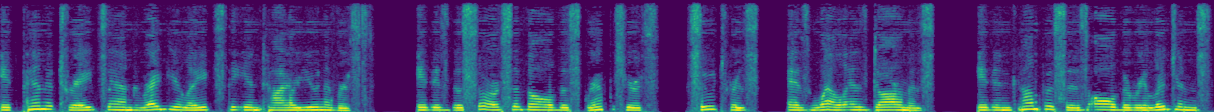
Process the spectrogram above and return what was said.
It penetrates and regulates the entire universe. It is the source of all the scriptures, sutras, as well as dharmas. It encompasses all the religions,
